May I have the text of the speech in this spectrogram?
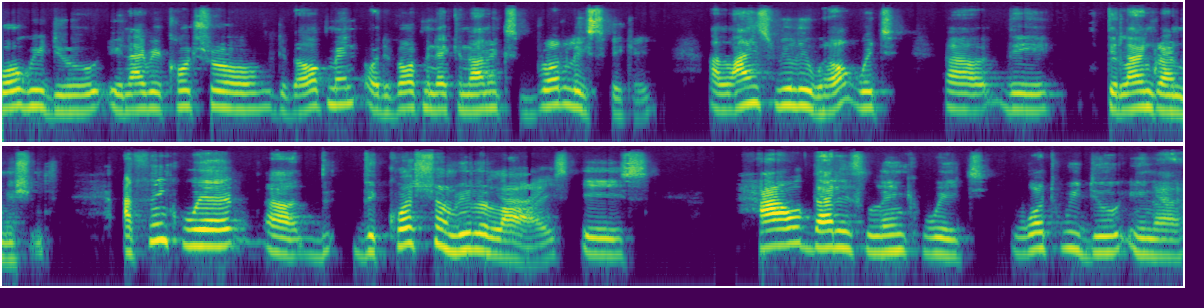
what we do in agricultural development or development economics, broadly speaking, aligns really well with the, the land grant missions. I think where uh, th the question really lies is how that is linked with what we do in our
